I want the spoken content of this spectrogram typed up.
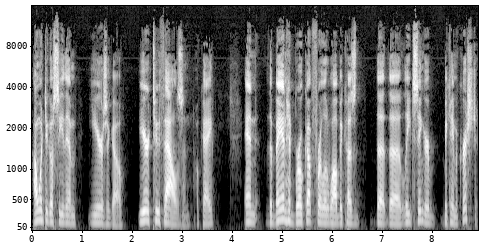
I went to go see them years ago year 2000, okay? And the band had broke up for a little while because the, the lead singer became a Christian.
